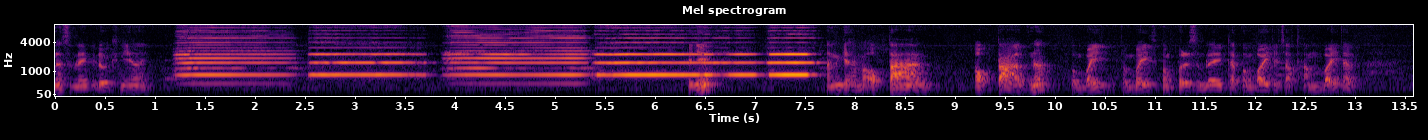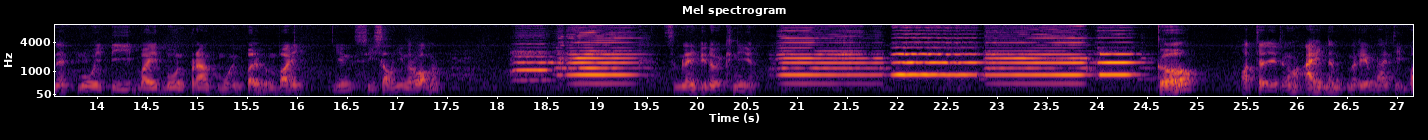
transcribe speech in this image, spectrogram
ណាសំឡេងវាដូចគ្នាហើយ តាវអុកតាវណា8 8 7សំឡេងតែ8ទៅចោះថា8ទៅណា1 2 3 4 5 6 7 8យើងស៊ីសងយើងរាប់សំឡេងវាដូចគ្នាកអត់ចុចអីទាំងអស់ឯងនៅរៀមដៃទី3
